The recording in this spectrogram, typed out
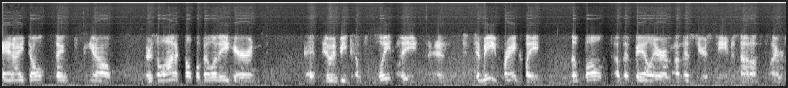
and I don't think, you know, there's a lot of culpability here, and it, it would be completely, and to me, frankly, the bulk of the failure on this year's team is not on the players.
